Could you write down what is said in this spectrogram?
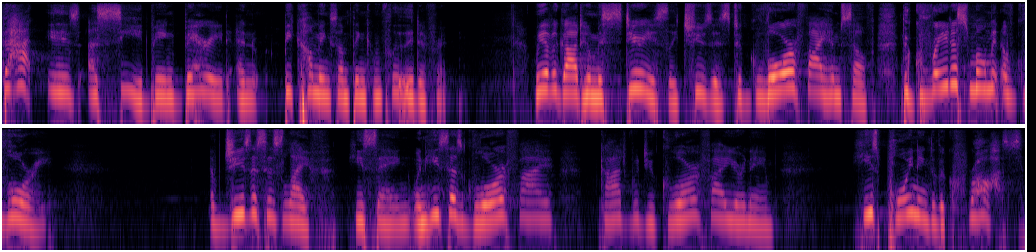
That is a seed being buried and becoming something completely different. We have a God who mysteriously chooses to glorify himself. The greatest moment of glory of Jesus' life, he's saying, when he says, glorify, God, would you glorify your name? He's pointing to the cross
